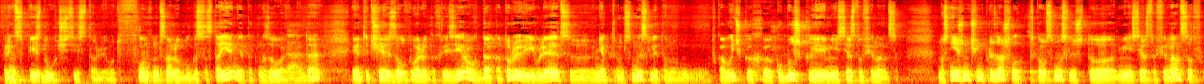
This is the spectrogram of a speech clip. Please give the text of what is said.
в принципе, из двух частей стали. Вот фонд национального благосостояния, так называемый, да, да это часть золотовалютных резервов, да, которые являются в некотором смысле, там, в кавычках, кубышкой Министерства финансов. Но с ней же ничего не произошло. В том смысле, что Министерство финансов,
